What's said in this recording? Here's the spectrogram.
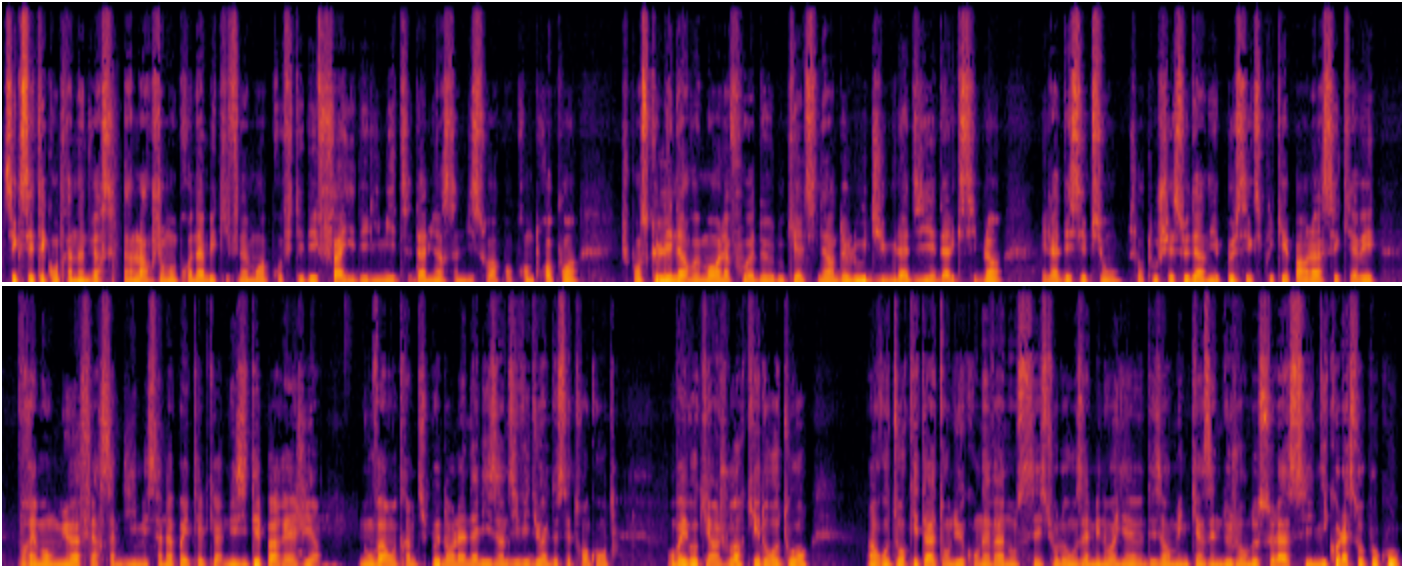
c'est que c'était contre un adversaire largement prenable et qui finalement a profité des failles et des limites d'Amiens samedi soir pour prendre trois points. Je pense que l'énervement à la fois de Luca Elsner, de Luigi Muladi et d'Alexis Blin et la déception, surtout chez ce dernier, peut s'expliquer par là, c'est qu'il y avait vraiment mieux à faire samedi, mais ça n'a pas été le cas. N'hésitez pas à réagir. Nous, on va rentrer un petit peu dans l'analyse individuelle de cette rencontre. On va évoquer un joueur qui est de retour, un retour qui était attendu, qu'on avait annoncé sur le 11 Aménois il y a désormais une quinzaine de jours de cela. C'est Nicolas Sopoku,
